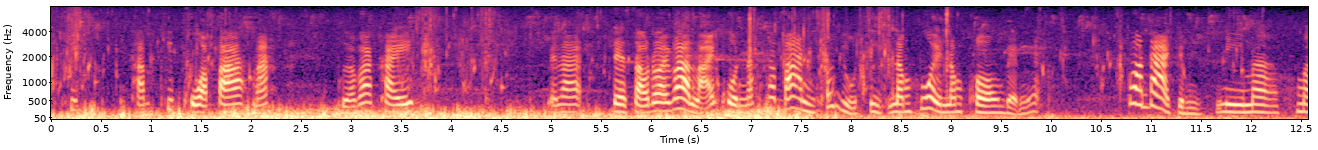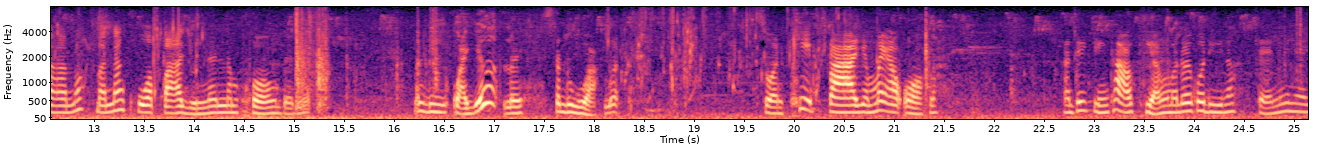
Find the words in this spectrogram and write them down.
ำคลิปทำคลิปขัวปลามาเผื่อว่าใคร เวลาแต่สาวดอยว่าหลายคนนะถ้าบ้านเขาอยู่ติดลำห้วยลำคลองแบบเนี้ย ก็น่าจะมีมามาเนาะมานั่งครัวปลาอยู่ในลำคลองแบบเนี้ย มันดีกว่าเยอะเลย สะดวกด้วยส่วนคีบปลายังไม่เอาออกนะอันที่จริงถ้าเอาเขียงมาด้วยก็ดีนะแต่นี่เนี่ย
